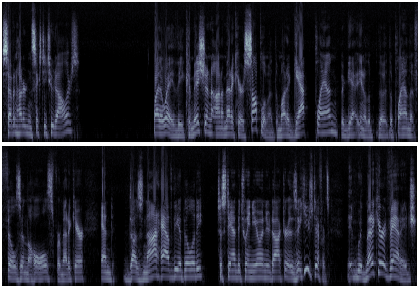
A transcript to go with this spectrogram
$762? By the way, the commission on a Medicare supplement, the Medigap plan, the, you know, the, the, the plan that fills in the holes for Medicare and does not have the ability to stand between you and your doctor. There's a huge difference. With Medicare Advantage,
